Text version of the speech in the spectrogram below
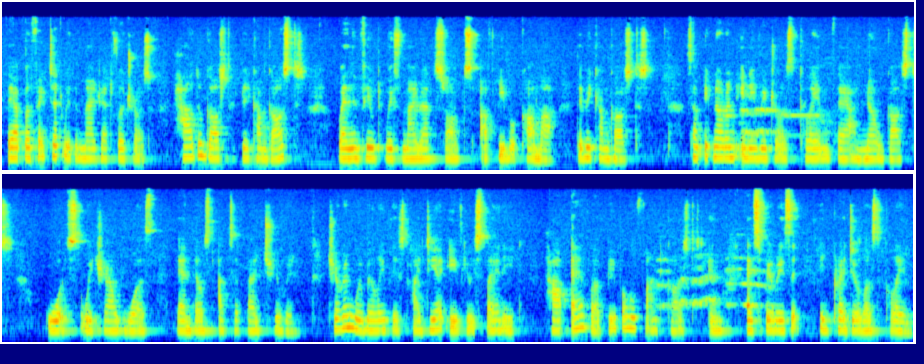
They are perfected with the myriad virtues. How do ghosts become ghosts? When filled with myriad sorts of evil karma, they become ghosts. Some ignorant individuals claim there are no ghosts, words which are worse than those uttered by children. Children will believe this idea if you explain it. However, people who find ghosts in, and spirits incredulous claim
